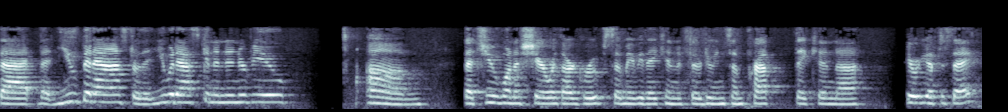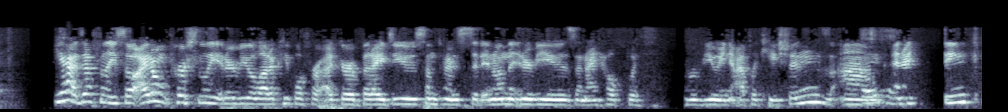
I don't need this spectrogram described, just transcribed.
that that you've been asked or that you would ask in an interview? Um, that you want to share with our group so maybe they can, if they're doing some prep, they can uh, hear what you have to say? Yeah, definitely. So I don't personally interview a lot of people for Edgar, but I do sometimes sit in on the interviews and I help with reviewing applications. Um, okay. And I think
